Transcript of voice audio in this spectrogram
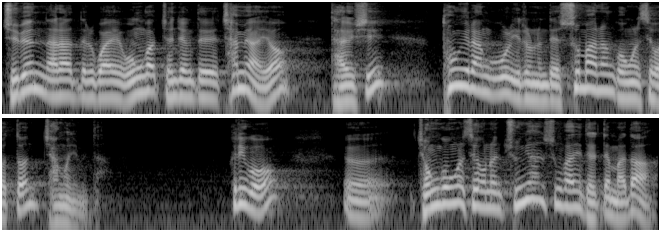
주변 나라들과의 온갖 전쟁들에 참여하여 다윗이 통일한국을 이루는데 수많은 공을 세웠던 장군입니다. 그리고 어, 전공을 세우는 중요한 순간이 될 때마다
